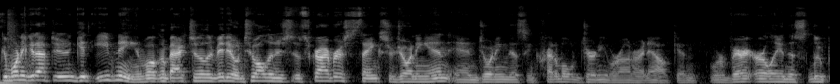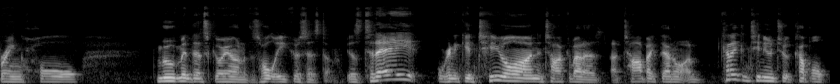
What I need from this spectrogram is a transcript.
good morning, good afternoon, good evening, and welcome back to another video. And to all the new subscribers, thanks for joining in and joining this incredible journey we're on right now. Again, we're very early in this loopring whole movement that's going on with this whole ecosystem. Because today, we're going to continue on and talk about a, a topic that I'll kind of continue into a couple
